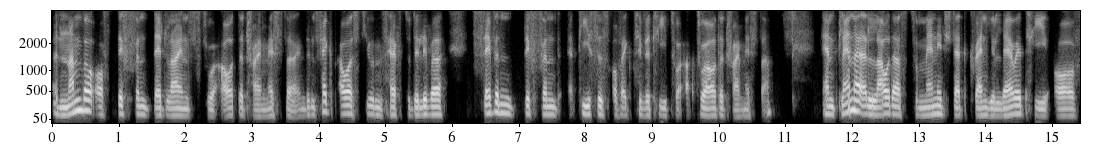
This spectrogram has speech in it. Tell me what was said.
a number of different deadlines throughout the trimester. And in fact, our students have to deliver seven different pieces of activity to, throughout the trimester. And Planner allowed us to manage that granularity of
